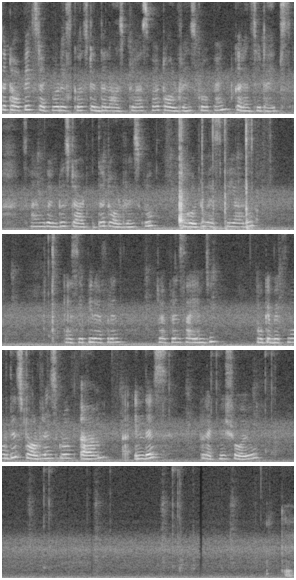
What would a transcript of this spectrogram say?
The topics that were discussed in the last class were tolerance group and currency types. So I am going to start with the tolerance group. Go to SPRO, SAP reference, reference IMG. Okay, before this tolerance group, um, in this, let me show you. Okay.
